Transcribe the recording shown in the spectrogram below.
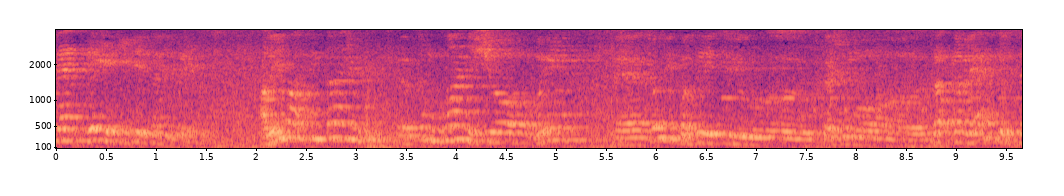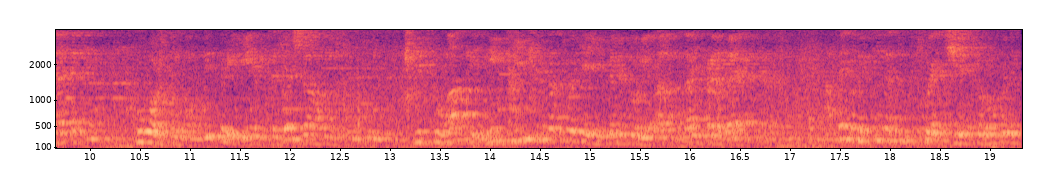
це деякі десь на підтримці. Але я вас вітаю е, в тому плані, що ви е, свою позицію, е, скажімо, заставляєте все-таки кожному підприємцю, державнику слідкувати не тільки за своєю територією, а за й. А це комерційна структура чисто робить.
